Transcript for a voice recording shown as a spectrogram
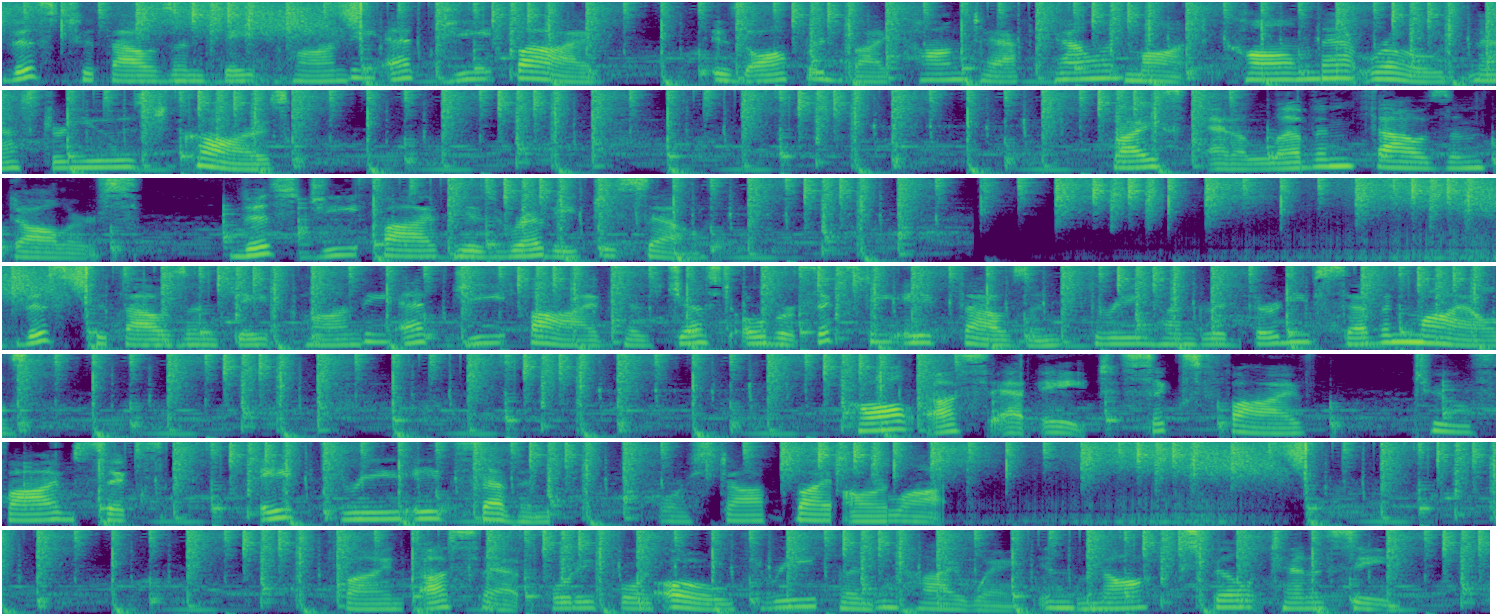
This 2008 Pontiac G5 is offered by Contact Alan Montcalm at Roadmaster Used Cars. Priced at $11,000, this G5 is ready to sell. This 2008 Pontiac G5 has just over 68,337 miles. Call us at 865-256-8387 or stop by our lot. Find us at 4403 Clinton Highway in Knoxville, Tennessee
